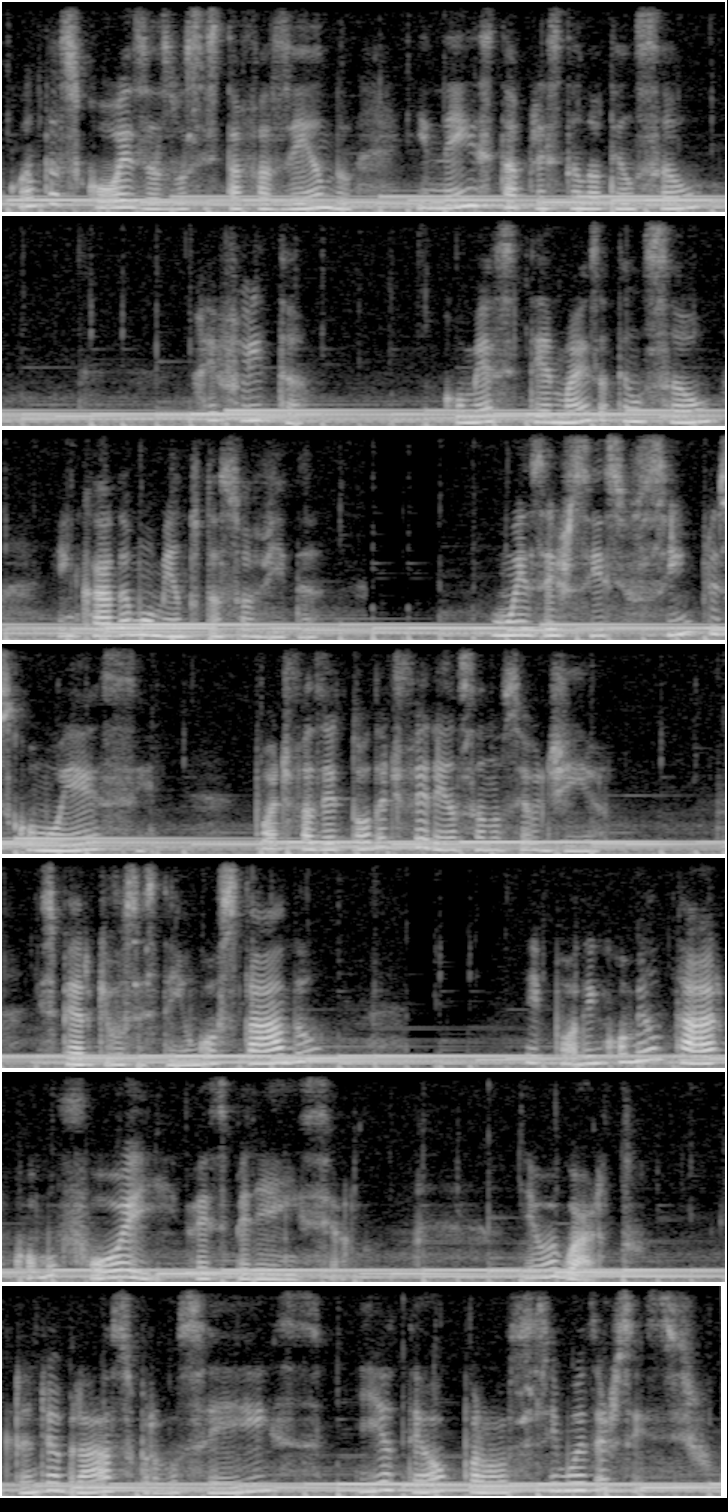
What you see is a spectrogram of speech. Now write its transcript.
Quantas coisas você está fazendo e nem está prestando atenção? Reflita. Comece a ter mais atenção em cada momento da sua vida. Um exercício simples como esse pode fazer toda a diferença no seu dia. Espero que vocês tenham gostado e podem comentar como foi a experiência. Eu aguardo. Grande abraço para vocês e até o próximo exercício.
